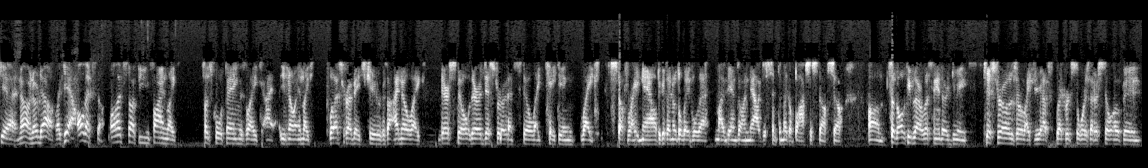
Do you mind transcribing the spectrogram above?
Yeah, no, no doubt. Like, yeah, all that stuff, all that stuff you can find like such cool things like, I, you know, and like, bless Rev HQ because I know like they're still they're a distro that's still like taking like stuff right now because I know the label that my band's on now just sent them like a box of stuff. So um so all the people that are listening that are doing distros or like you have record stores that are still open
